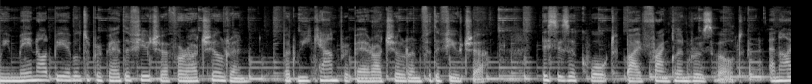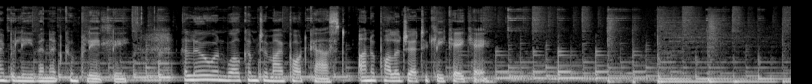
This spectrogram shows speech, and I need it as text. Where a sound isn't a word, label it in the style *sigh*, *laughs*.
We may not be able to prepare the future for our children, but we can prepare our children for the future. This is a quote by Franklin Roosevelt, and I believe in it completely. Hello, and welcome to my podcast, Unapologetically KK.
